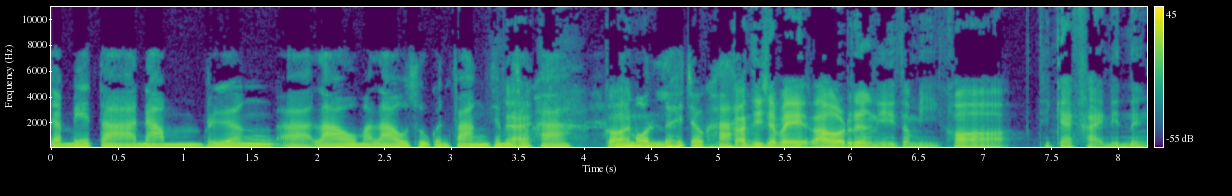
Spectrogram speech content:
จะเมตตานำเรื่องอ่าเล่ามาเล่าสู่กันฟังใช่ไหมใช่เจ้าค่ะก่อนนิมนต์เลยเจ้าค่ะ ก่อนที่จะไปเล่าเรื่องนี้จะมีข้อที่แก้ไขนิดหนึ่ง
